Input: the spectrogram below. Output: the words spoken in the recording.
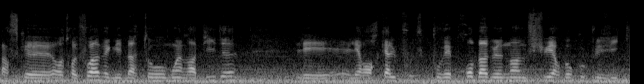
Parce qu'autrefois, avec des bateaux moins rapides, les, les pou- pouvaient probablement fuir beaucoup plus vite.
